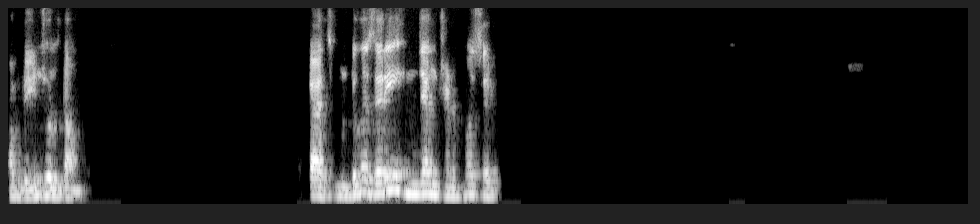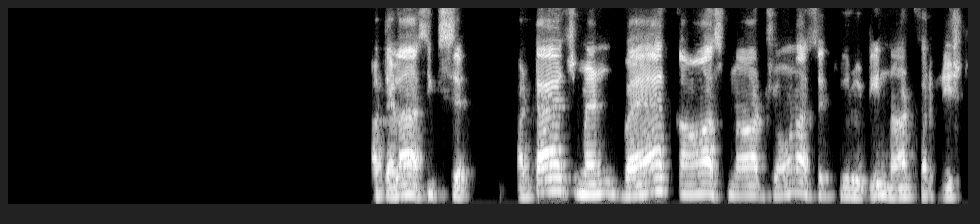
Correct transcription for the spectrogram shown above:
அப்படின்னு சொல்லிட்டாங்க. அட்டாச்மெண்ட்டுக்கும் சரி இன்ஜங்ஷனுக்கும் சரி அதெல்லாம் six attachment where cause not shown or security not furnished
